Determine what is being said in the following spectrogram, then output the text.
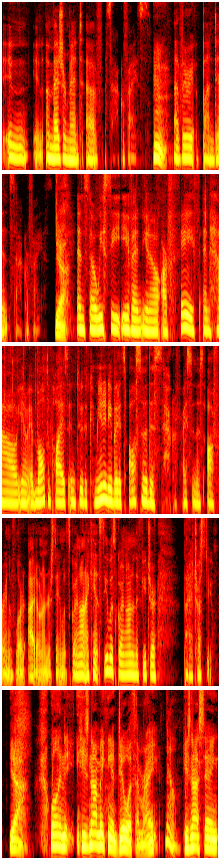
in in a measurement of sacrifice, Hmm. a very abundant sacrifice. Yeah. And so we see even, you know, our faith and how, you know, it multiplies into the community, but it's also this sacrifice and this offering of Lord, I don't understand what's going on. I can't see what's going on in the future, but I trust you. Yeah. Well, and he's not making a deal with them, right? No. He's not saying,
